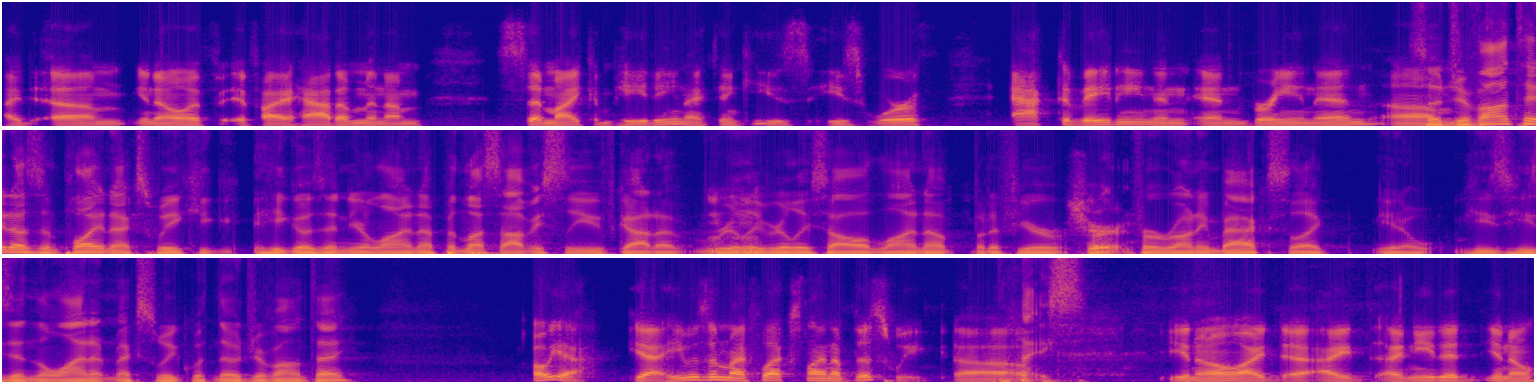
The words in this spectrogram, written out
I'd, um, you know, if if I had him and I'm semi competing, I think he's he's worth activating and, and bringing in. Um, so Javonte doesn't play next week. He he goes in your lineup unless obviously you've got a really really solid lineup. But if you're Mm-hmm. Sure. hurting for running backs, like you know he's he's in the lineup next week with no Javonte. oh yeah, yeah, he was in my flex lineup this week. Uh, Nice. You know, I, I I needed you know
